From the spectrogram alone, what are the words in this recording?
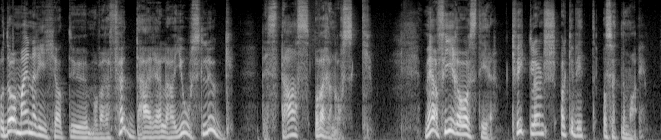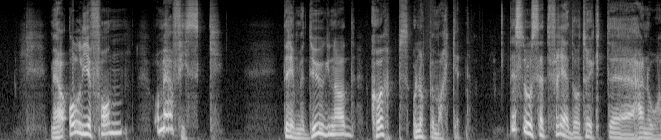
Og da mener jeg ikke at du må være født her eller ha ljos lugg. Det er stas å være norsk. Vi har fire årstider. Kvikk Lunsj, akevitt og 17. mai. Vi har oljefond, og vi har fisk. Driver med dugnad, korps og loppemarked. Det er stort sett fred og trygt eh, her nord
